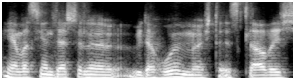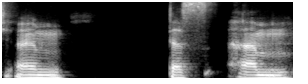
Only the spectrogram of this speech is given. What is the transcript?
Ja, was ich an der Stelle wiederholen möchte, ist, glaube ich, ähm, dass ähm,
